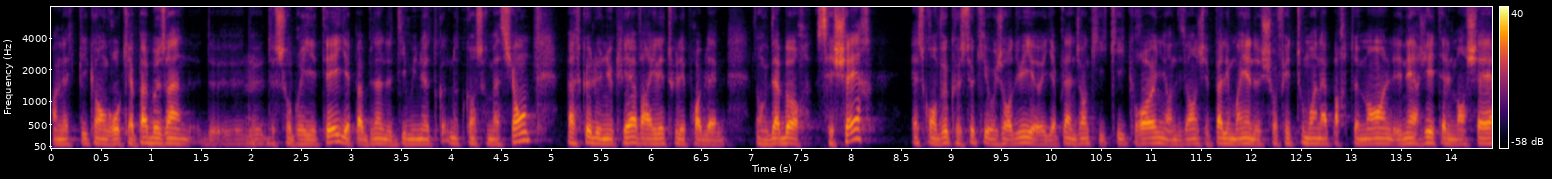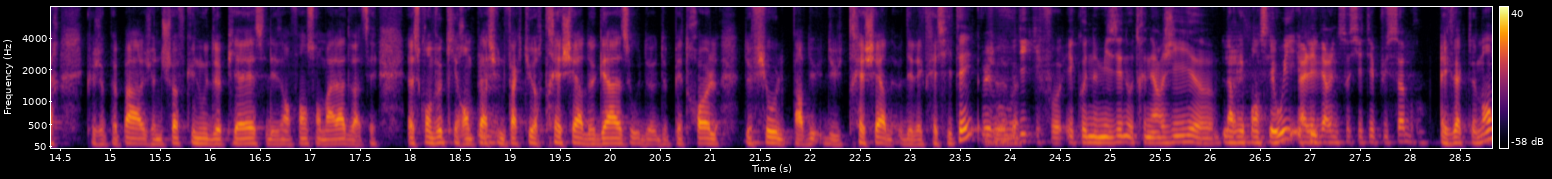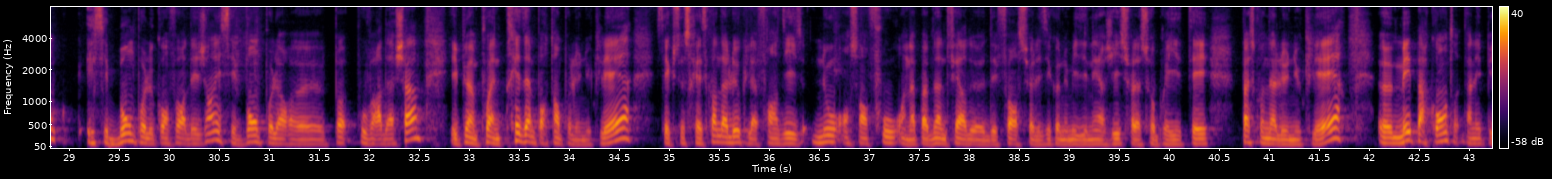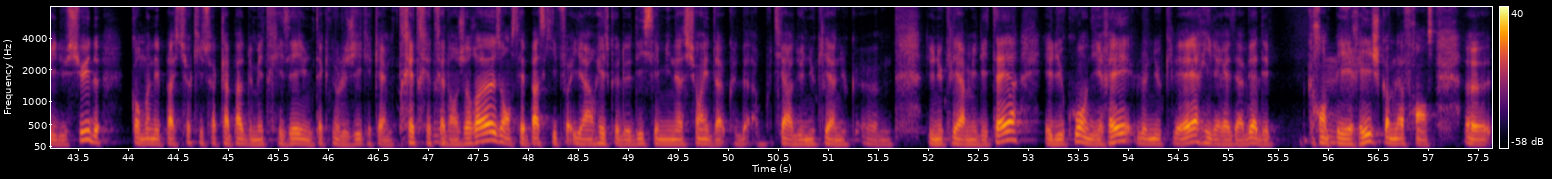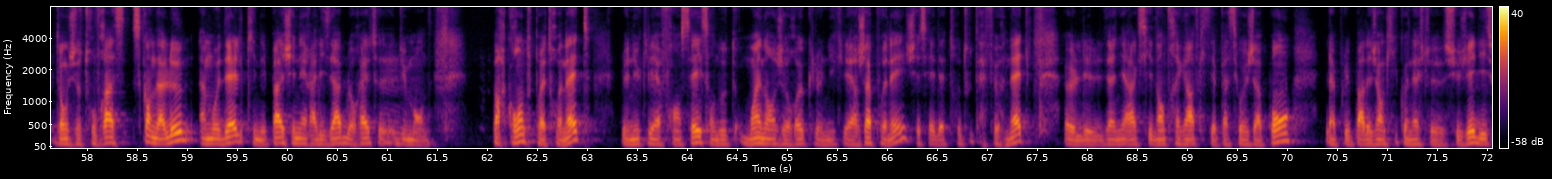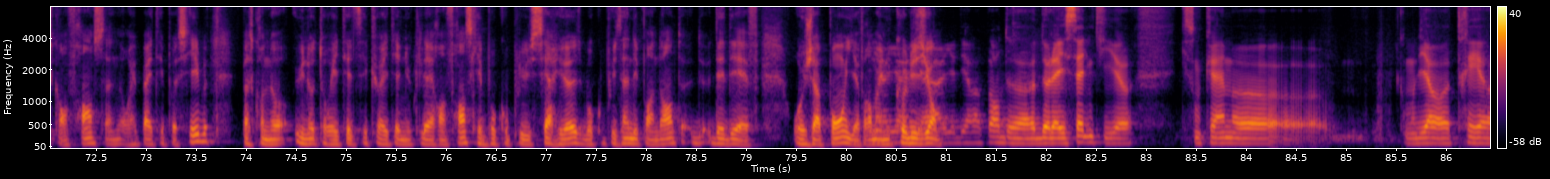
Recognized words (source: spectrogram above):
en expliquant en gros qu'il n'y a pas besoin de, de, sobriété, il n'y a pas besoin de diminuer notre, notre consommation, parce que le nucléaire va régler tous les problèmes. Donc d'abord, c'est cher, est-ce qu'on veut que ceux qui aujourd'hui, euh, il y a plein de gens qui, grognent en disant j'ai pas les moyens de chauffer tout mon appartement, l'énergie est tellement chère que je peux pas, je ne chauffe qu'une ou deux pièces, les enfants sont malades. Est-ce qu'on veut qu'ils remplacent mm. une facture très chère de gaz ou de, pétrole, de fuel par du, très cher d'électricité? Vous vous dites qu'il faut économiser notre énergie. Euh, La réponse est oui. aller vers une société plus sobre. Exactement. Et c'est bon pour le confort des gens et c'est bon pour leur euh, pouvoir d'achat. Et puis un point très important pour le nucléaire, c'est que ce serait scandaleux que la France dise nous, on s'en fout, on n'a pas besoin de faire d'efforts sur les économies d'énergie, sur la sobriété, parce qu'on a le nucléaire. Euh, mais par contre, dans les pays du Sud, comme on n'est pas sûr qu'ils soient capables de maîtriser une technologie qui est quand même très, très, très dangereuse, on ne sait pas ce qu'il y a un risque de dissémination et d'aboutir à du nucléaire, euh, du nucléaire militaire. Et du coup, on dirait le nucléaire, il est réservé à des grands mm. pays riches comme la France. Euh, donc je trouverais scandaleux un modèle qui n'est pas généralisable au reste mm. du monde. Par contre, pour être honnête, le nucléaire français est sans doute moins dangereux que le nucléaire japonais. J'essaie d'être tout à fait honnête. Euh, le dernier accident très grave qui s'est passé au Japon, la plupart des gens qui connaissent le sujet disent qu'en France, ça n'aurait pas été possible parce qu'on a une autorité de sécurité nucléaire en France qui est beaucoup plus sérieuse, beaucoup plus indépendante d'EDF. Au Japon, il y a vraiment une collusion. Il y, a, des rapports de, de l'ASN qui, euh, qui sont quand même euh, comment dire, très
